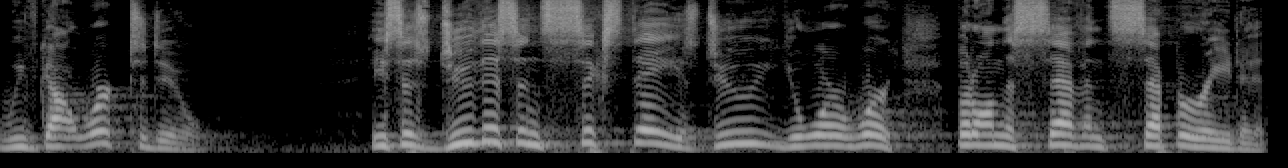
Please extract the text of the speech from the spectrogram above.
we've got work to do. He says, Do this in six days, do your work, but on the seventh, separate it.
